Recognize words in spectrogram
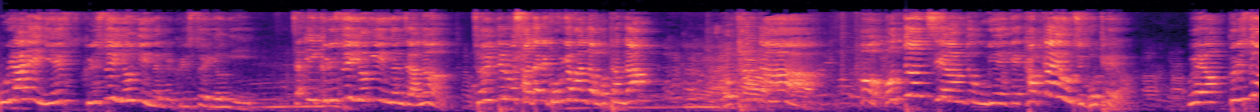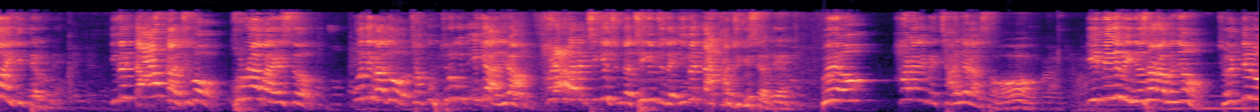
우리 안에 예, 그리스도의 영이 있는 거예요. 그리스도의 영이. 자, 이 그리스도의 영이 있는 자는 절대로 사단이 공격한다 못한다? 못한다. 어, 어떤 재앙도 우리에게 가까이 오지 못해요. 왜요? 그리스도가 있기 때문에. 이걸 딱 가지고 코로나 바이러스 어디 가도 자꾸 들어오고 이게 아니라 하나님 나를 지켜준다, 책임준다. 이걸 딱 가지고 있어야 돼. 왜요? 하나님의 자녀라서. 이 믿음이 있는 사람은요, 절대로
